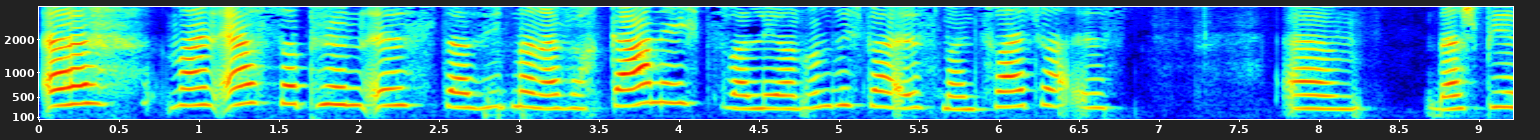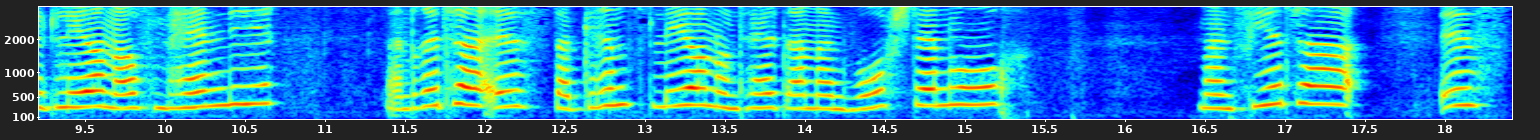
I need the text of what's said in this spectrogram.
äh, mein erster Pin ist, da sieht man einfach gar nichts, weil Leon unsichtbar ist. Mein zweiter ist, ähm, da spielt Leon auf dem Handy. Mein dritter ist, da grinst Leon und hält dann einen Wurfstern hoch. Mein vierter ist,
